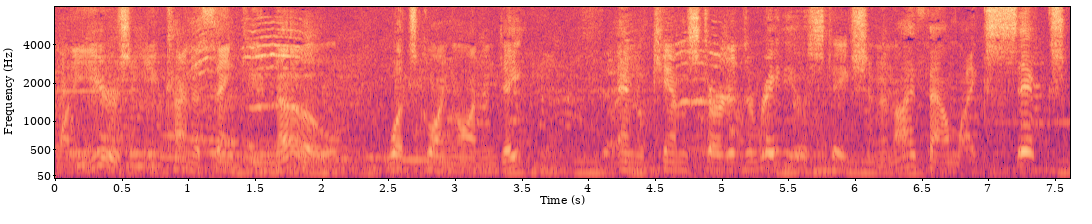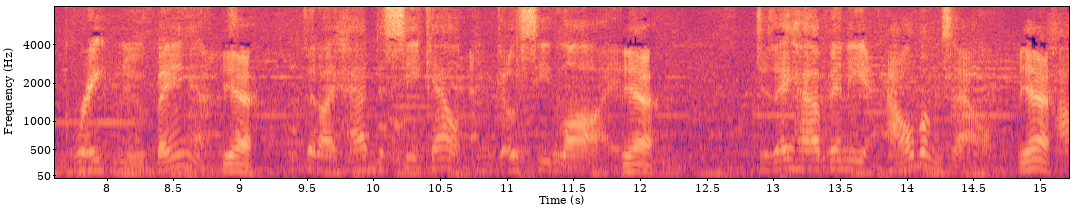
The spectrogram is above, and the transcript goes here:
20 years, and you kind of think you know what's going on in Dayton. And Kim started the radio station, and I found like six great new bands Yeah. that I had to seek out and go see live. Yeah. Do they have any albums out? Yeah. How,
